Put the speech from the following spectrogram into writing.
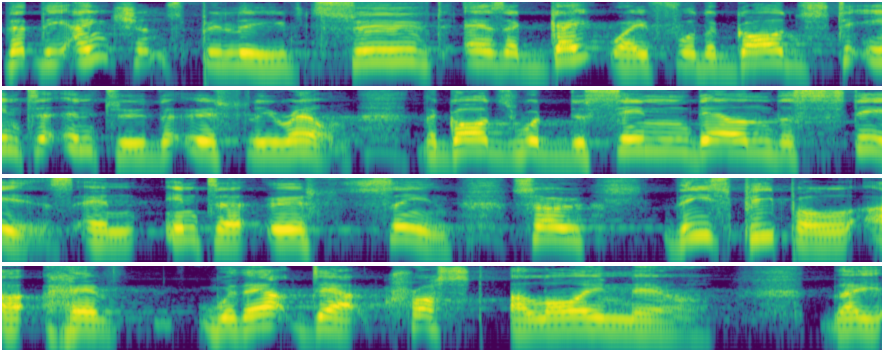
that the ancients believed served as a gateway for the gods to enter into the earthly realm. The gods would descend down the stairs and enter earth's scene. So these people uh, have, without doubt, crossed a line now. They,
